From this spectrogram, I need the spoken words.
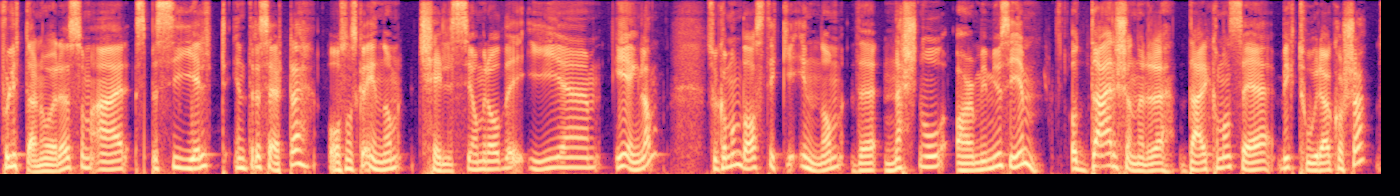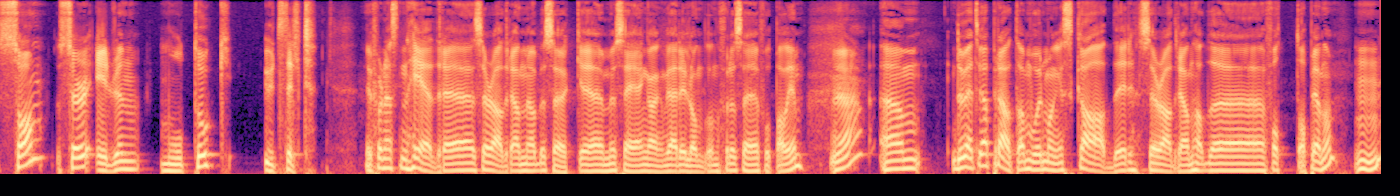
For lytterne våre som er spesielt interesserte, og som skal innom Chelsea-området i, i England, så kan man da stikke innom The National Army Museum. Og der, skjønner dere, der kan man se Victoria-korset som sir Adrian mottok utstilt. Vi får nesten hedre sir Adrian med å besøke museet en gang vi er i London for å se fotball, Jim. Ja. Um, du vet vi har prata om hvor mange skader sir Adrian hadde fått opp igjennom. Mm.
